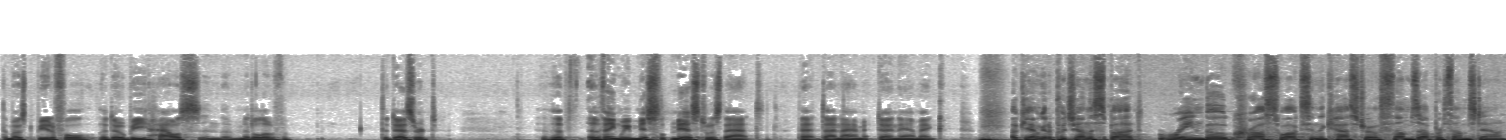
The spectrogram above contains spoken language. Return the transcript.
the most beautiful adobe house in the middle of the desert. The, the thing we miss, missed was that that dynamic dynamic Okay, I'm going to put you on the spot. Rainbow crosswalks in the Castro, thumbs up or thumbs down?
